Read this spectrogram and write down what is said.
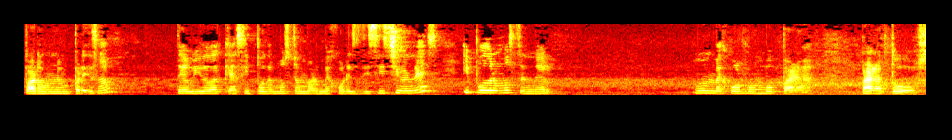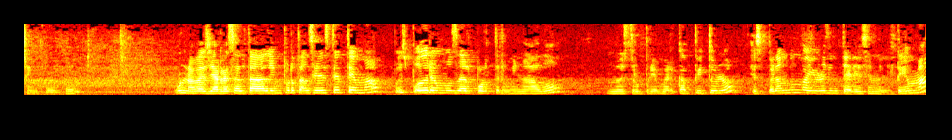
para una empresa, debido a que así podemos tomar mejores decisiones y podremos tener un mejor rumbo para, para todos en conjunto. Una vez ya resaltada la importancia de este tema, pues podremos dar por terminado nuestro primer capítulo, esperando un mayor interés en el tema.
